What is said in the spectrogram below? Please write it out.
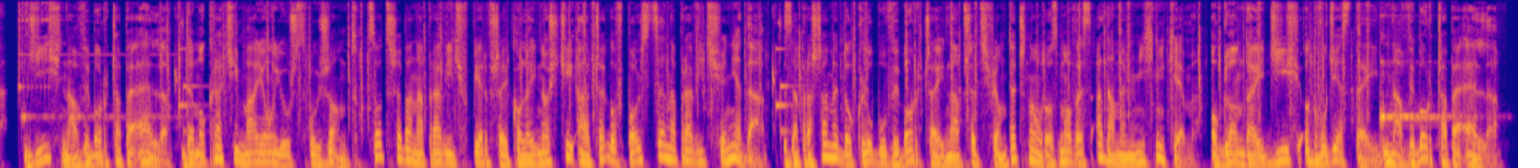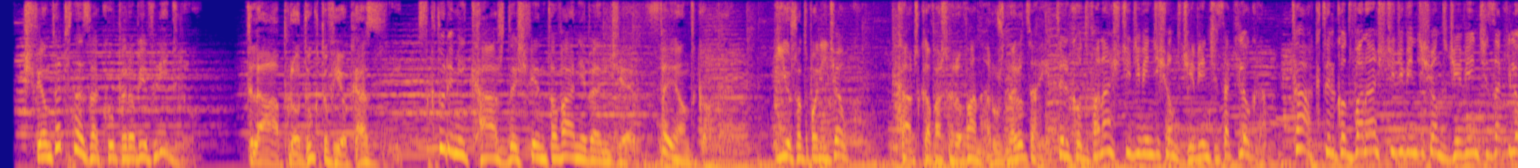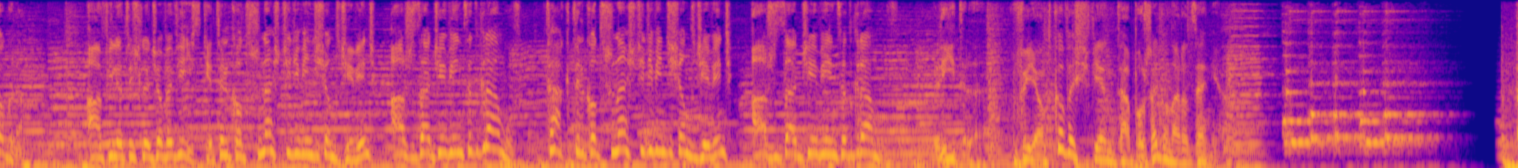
Dziś na wyborcza.pl. Demokraci mają już swój rząd. Co trzeba naprawić w pierwszej kolejności, a czego w Polsce naprawić się nie da? Zapraszamy do klubu wyborczej na przedświąteczną rozmowę z Adamem Michnikiem. Oglądaj dziś o 20 na wyborcza.pl. Świąteczne zakupy robię w Lidlu. Dla produktów i okazji, z którymi każde świętowanie będzie wyjątkowe. Już od poniedziałku Kaczka faszerowana, różne rodzaje, tylko 12,99 za kilogram. Tak, tylko 12,99 za kilogram. A filety śledziowe wiejskie tylko 13,99 aż za 900 gramów. Tak, tylko 13,99 aż za 900 gramów. Lidl. Wyjątkowe święta Bożego Narodzenia.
